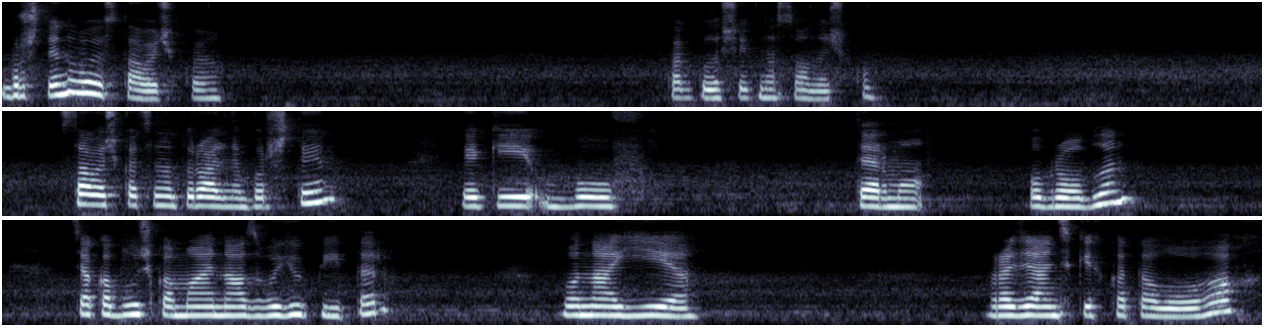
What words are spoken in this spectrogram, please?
бурштиновою ставочкою. Так блищить на сонечку. Ставочка це натуральний бурштин, який був термооброблен. Ця каблучка має назву Юпітер. Вона є в радянських каталогах.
